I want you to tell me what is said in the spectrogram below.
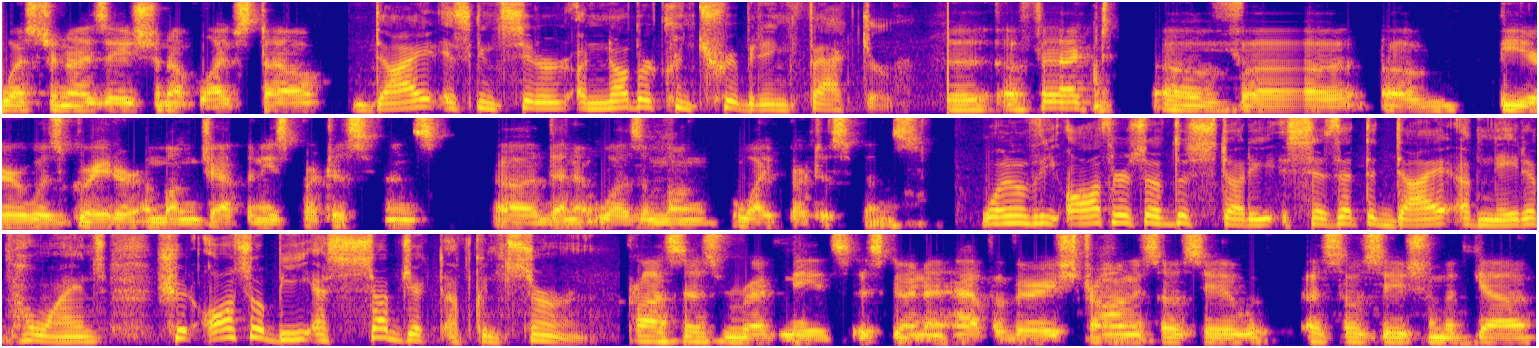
westernization of lifestyle. Diet is considered another contributing factor. The effect of, uh, of beer was greater among Japanese participants uh, than it was among white participants. One of the authors of the study says that the diet of Native Hawaiians should also be a subject of concern. Processed red meats is going to have a very strong association with gout,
